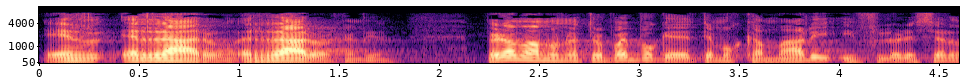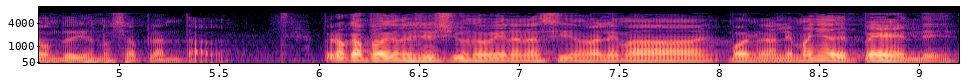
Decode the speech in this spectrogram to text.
es, es, raro, es raro Argentina. Pero amamos nuestro país porque tenemos que amar y, florecer donde Dios nos ha plantado. Pero capaz que no sé si uno hubiera nacido en Alemania, bueno, en Alemania depende.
